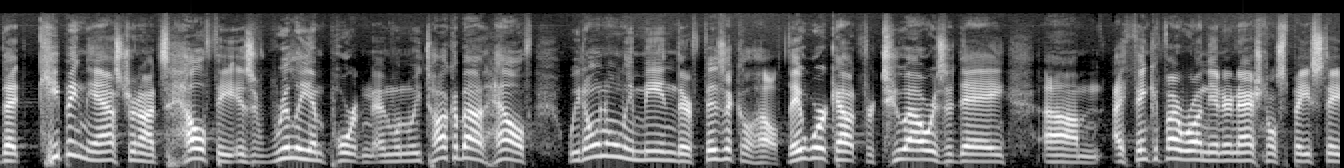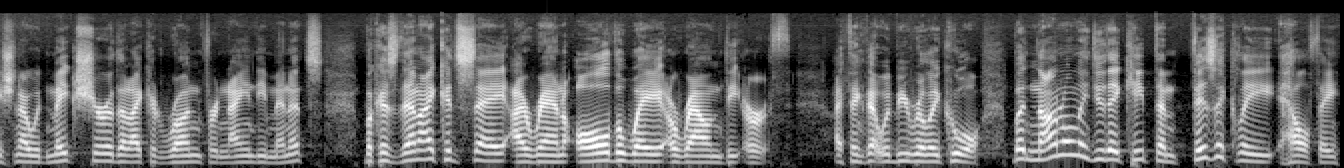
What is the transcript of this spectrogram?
that keeping the astronauts healthy is really important. And when we talk about health, we don't only mean their physical health. They work out for two hours a day. Um, I think if I were on the International Space Station, I would make sure that I could run for 90 minutes because then I could say I ran all the way around the Earth. I think that would be really cool. But not only do they keep them physically healthy,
